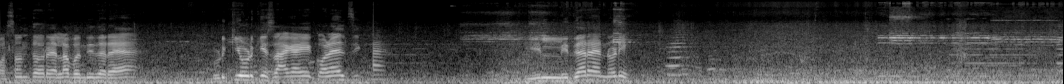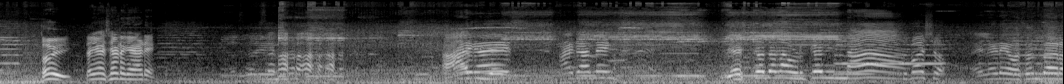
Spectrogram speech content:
ವಸಂತ ಅವರೆಲ್ಲ ಬಂದಿದ್ದಾರೆ. ಹುಡುಕಿ ಹುಡುಕಿ ಸಾಗಾಗಿ ಕೊನೆಯಲ್ಲಿ ಸಿಕ್ಕ ಇಲ್ಲಿದ್ದಾರೆ ನೋಡಿ. ಓಯ್ ತೆಗೆ ಸೈಡ್ಗೆ ಗಾಡಿ ಎಷ್ಟೊತ್ತನ ಹುಡ್ಕ ನಿನ್ನ? ಸುಭಾಷ್. ಎಲ್ಲಡೆ ವಸಂತ ಅವರ.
